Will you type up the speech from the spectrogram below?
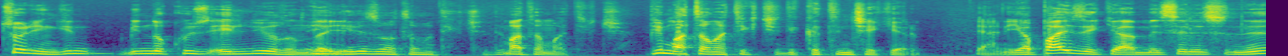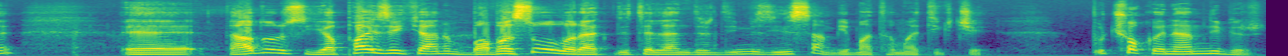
Turing'in 1950 yılında İngiliz matematikçi değil mi? Matematikçi. Bir matematikçi dikkatini çekerim. Yani yapay zeka meselesini e, daha doğrusu yapay zekanın babası olarak nitelendirdiğimiz insan bir matematikçi. Bu çok önemli bir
